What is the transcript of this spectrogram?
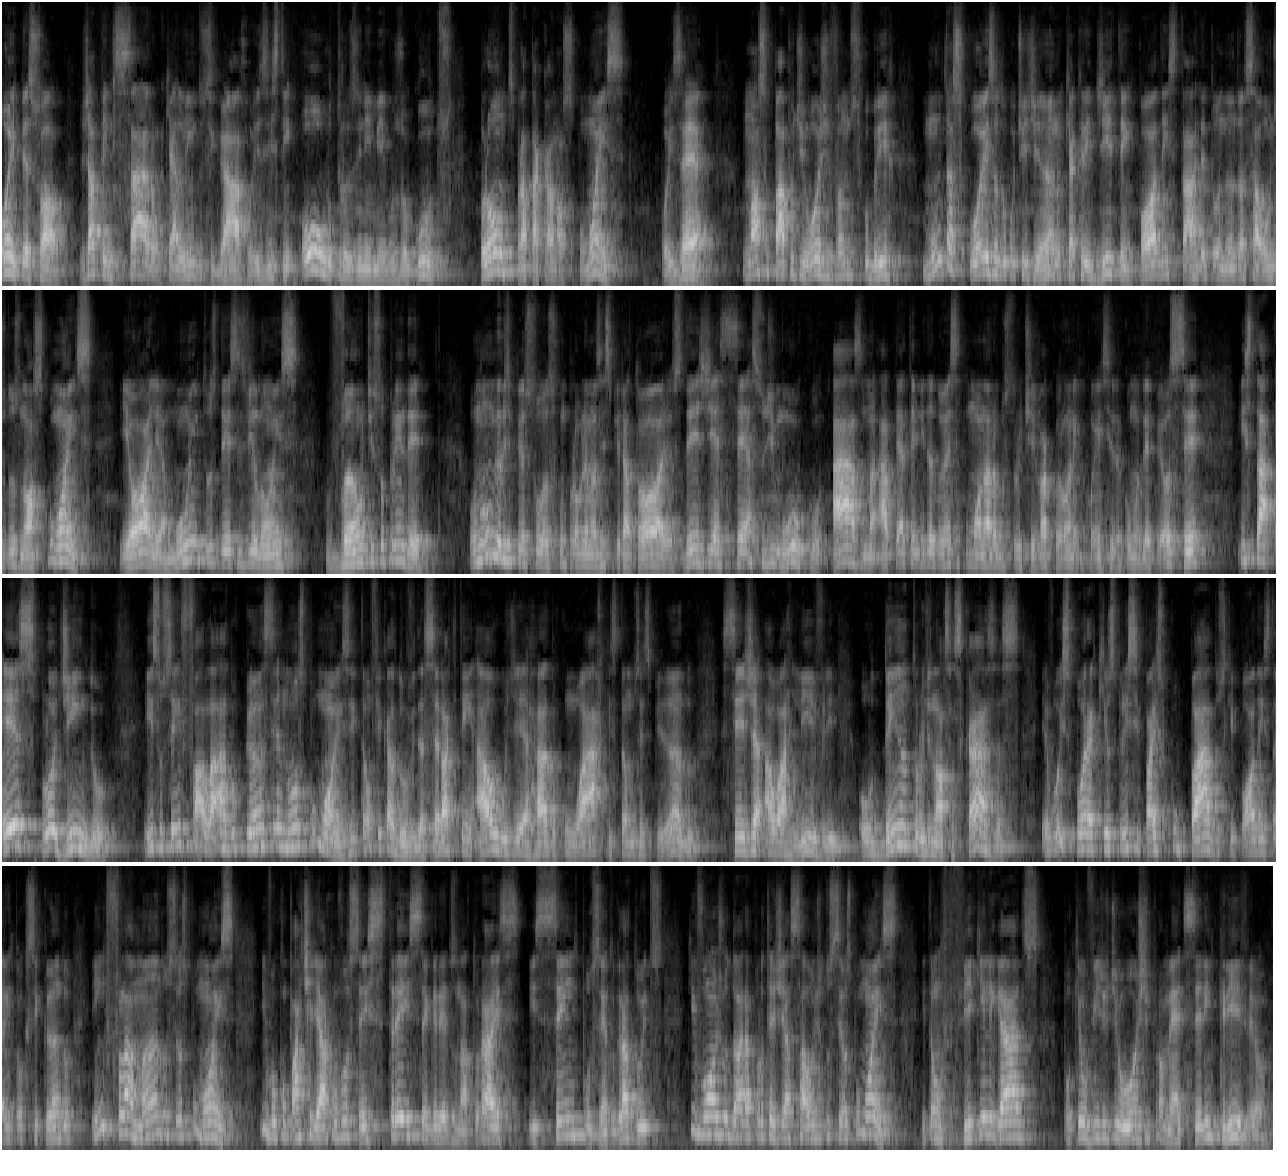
Oi, pessoal. Já pensaram que além do cigarro existem outros inimigos ocultos prontos para atacar nossos pulmões? Pois é. No nosso papo de hoje vamos descobrir muitas coisas do cotidiano que acreditem podem estar detonando a saúde dos nossos pulmões. E olha, muitos desses vilões vão te surpreender. O número de pessoas com problemas respiratórios, desde excesso de muco, asma até a temida doença pulmonar obstrutiva crônica, conhecida como DPOC, está explodindo. Isso sem falar do câncer nos pulmões. Então fica a dúvida: será que tem algo de errado com o ar que estamos respirando, seja ao ar livre ou dentro de nossas casas? Eu vou expor aqui os principais culpados que podem estar intoxicando inflamando os seus pulmões. E vou compartilhar com vocês três segredos naturais e 100% gratuitos que vão ajudar a proteger a saúde dos seus pulmões. Então fiquem ligados, porque o vídeo de hoje promete ser incrível.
